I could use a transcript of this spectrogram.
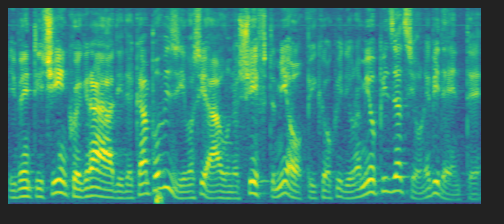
i 25 gradi del campo visivo si ha uno shift miopico, quindi una miopizzazione evidente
